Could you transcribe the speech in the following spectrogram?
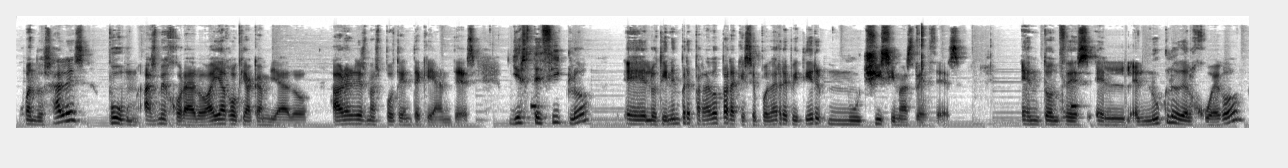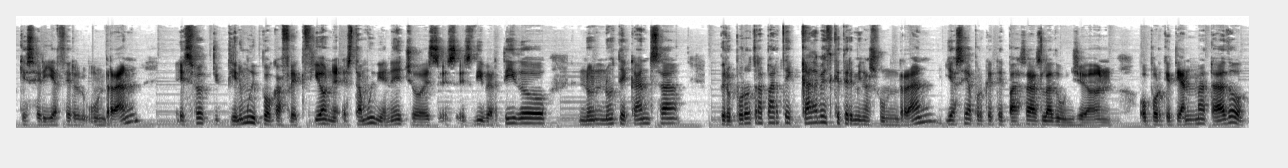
cuando sales, ¡pum! Has mejorado, hay algo que ha cambiado. Ahora eres más potente que antes. Y este ciclo eh, lo tienen preparado para que se pueda repetir muchísimas veces. Entonces, el, núcleo del juego, que sería hacer un run, eso tiene muy poca fricción, está muy bien hecho, es, divertido, no, te cansa. Pero por otra parte, cada vez que terminas un run, ya sea porque te pasas la dungeon o porque te han matado,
